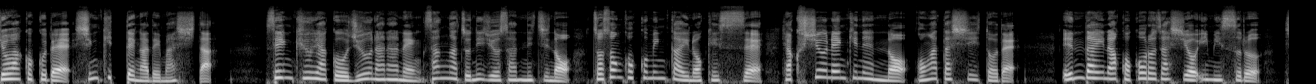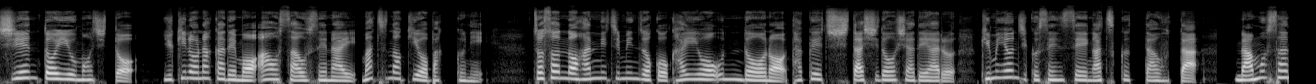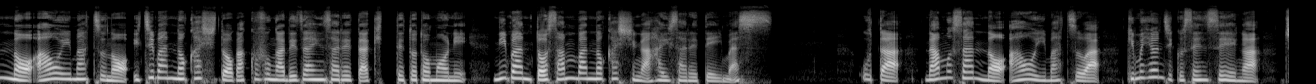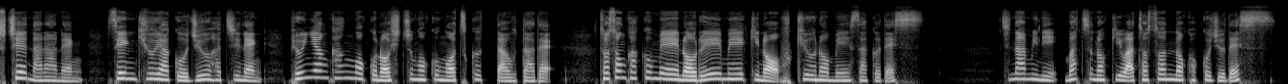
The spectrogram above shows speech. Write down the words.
共和国で新切手が出ました。1917年3月23日の著村国民会の結成100周年記念の小型シートで、遠大な志を意味する支援という文字と、雪の中でも青さ失せない松の木をバックに、著村の反日民族海洋運動の卓越した指導者である、キム・ヒョンジク先生が作った歌、ナムさんの青い松の1番の歌詞と楽譜がデザインされた切手とともに2番と3番の歌詞が配されています。歌、ナムさんの青い松は、キム・ヒョンジク先生が、チュチェ7年、1918年、平壌監獄の出国後作った歌で、著村革命の黎明期の普及の名作です。ちなみに、松の木は著村の国樹です。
